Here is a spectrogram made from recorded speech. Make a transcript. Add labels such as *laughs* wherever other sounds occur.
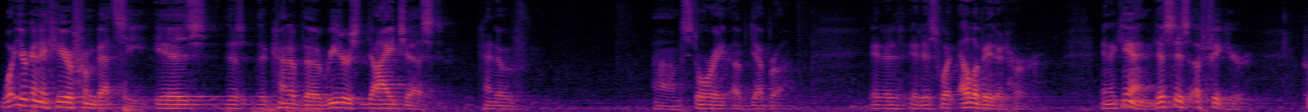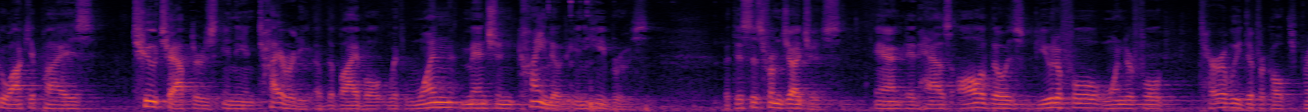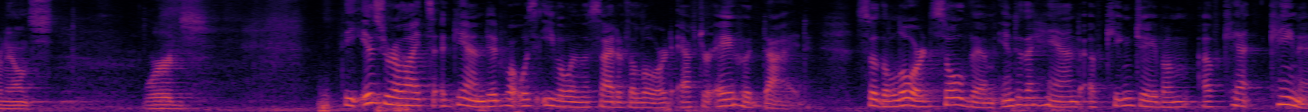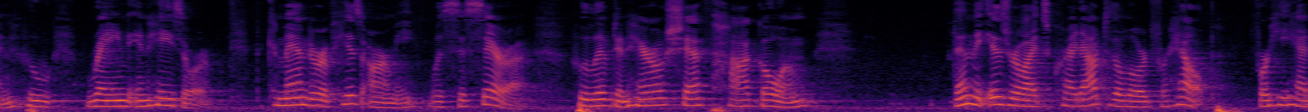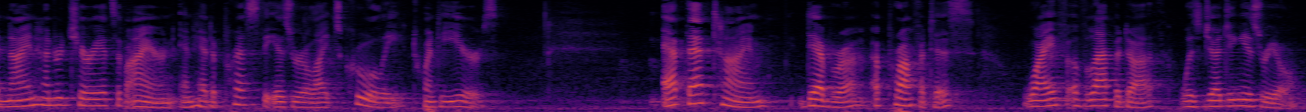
What you're going to hear from Betsy is the, the kind of the Reader's Digest kind of um, story of Deborah. It is, it is what elevated her. And again, this is a figure who occupies two chapters in the entirety of the Bible, with one mention kind of in Hebrews. But this is from Judges, and it has all of those beautiful, wonderful, terribly difficult to pronounce words. The Israelites again did what was evil in the sight of the Lord after Ehud died. So the Lord sold them into the hand of King Jabin of Canaan, who reigned in Hazor. The commander of his army was Sisera, who lived in Harosheth HaGoim. Then the Israelites cried out to the Lord for help, for he had 900 chariots of iron and had oppressed the Israelites cruelly 20 years. At that time, Deborah, a prophetess, wife of Lapidoth, was judging Israel.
